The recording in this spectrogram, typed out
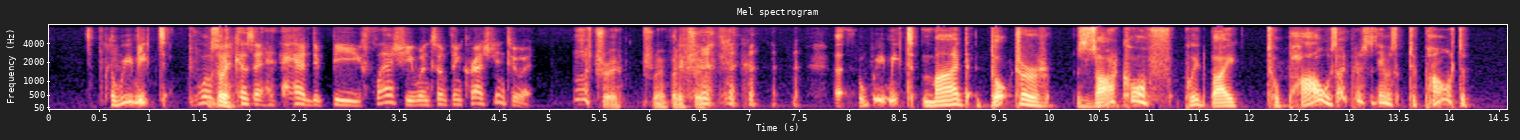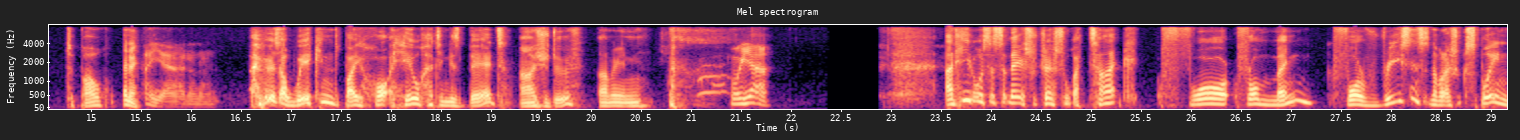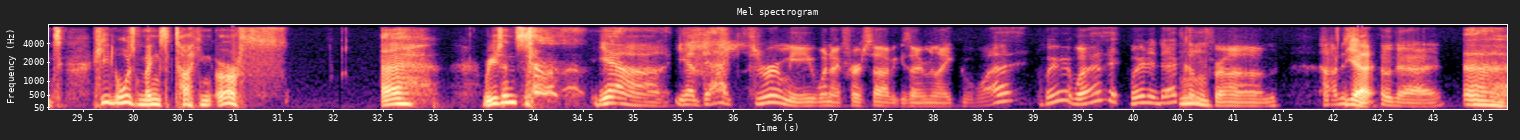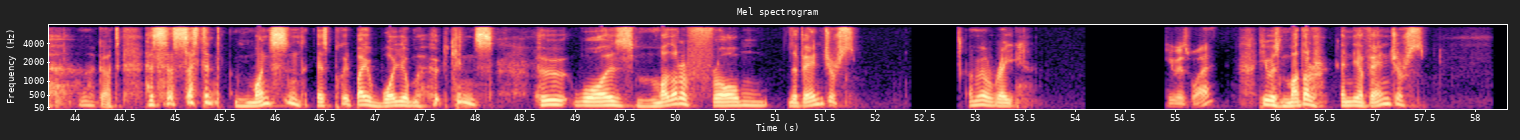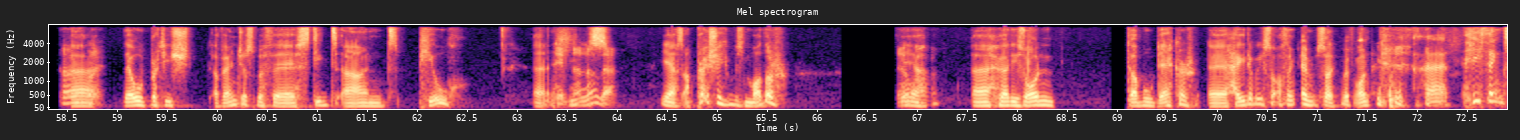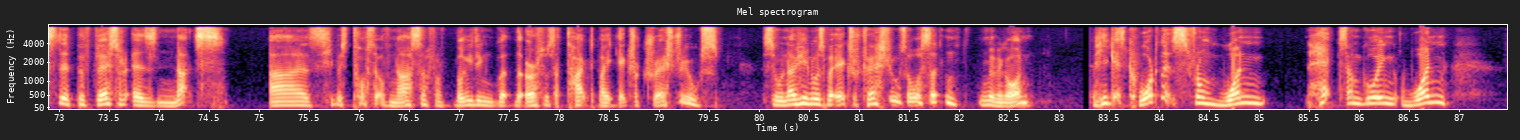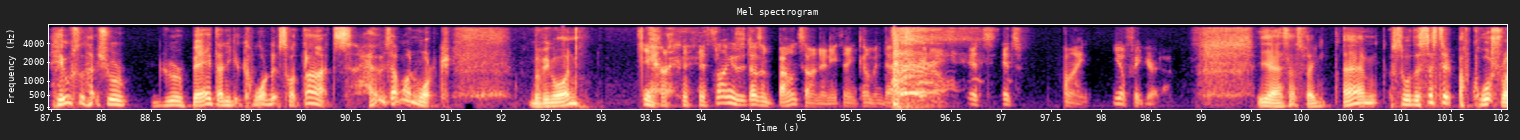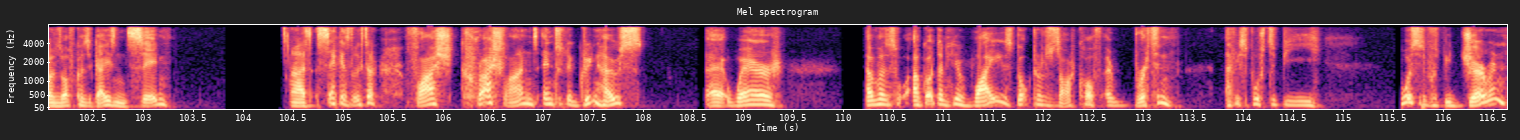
We meet. Well, sorry. because it had to be flashy when something crashed into it. That's true. True. Very true. uh, we meet Mad Doctor Zarkov, played by Topal. Is that pronounce his name? Is it Topal or Topal? Anyway. Uh, yeah, I don't know. Who is awakened by hot hail hitting his bed, as you do. I mean. well, yeah. And he knows it's an extraterrestrial attack for from Ming for reasons never actually explained. He knows Ming's attacking Earth. Uh, reasons? yeah, yeah, that threw me when I first saw it because I'm like, what? Where, what? Where did that come mm. from? How does Yeah. he know that? Uh, oh god. His assistant Munson is played by William Hootkins, who was Mother from the Avengers. Am I right? He was what? He was Mother in the Avengers, Oh, uh, the old British Avengers with uh, Steed and Peel. Uh, did not know that. Yes, I'm pretty sure he was Mother, Oh, yeah. wow. uh, who had his own double decker uh, hideaway sort of thing. Um, sorry, moving on. uh, he thinks the professor is nuts as he was tossed out of NASA for believing that the Earth was attacked by extraterrestrials. So now he knows about extraterrestrials all of a sudden. Moving on. He gets coordinates from one hit. I'm going one hailstone hits your your bed and you get coordinates like that. How does that one work? Moving on. Yeah, as long as it doesn't bounce on anything coming down, you know, it's it's fine. You'll figure it out. Yes, that's fine. Um, so the sister, of course, runs off because the guy's insane. As seconds later, Flash crash lands into the greenhouse uh, where I was. I've got down here. Why is Doctor Zarkov in Britain? If he's supposed to be, is he supposed to be German?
